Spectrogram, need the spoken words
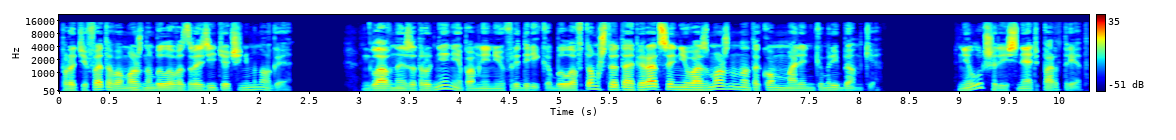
Против этого можно было возразить очень многое. Главное затруднение, по мнению Фредерика, было в том, что эта операция невозможна на таком маленьком ребенке. Не лучше ли снять портрет?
